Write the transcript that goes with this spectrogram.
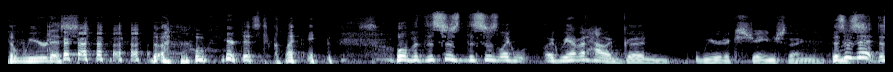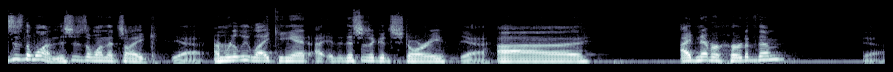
the weirdest, the weirdest claim. Well, but this is this is like like we haven't had a good weird exchange thing. This is it. This is the one. This is the one that's like, Yeah. I'm really liking it. I, this is a good story. Yeah. Uh, I'd never heard of them. Yeah.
